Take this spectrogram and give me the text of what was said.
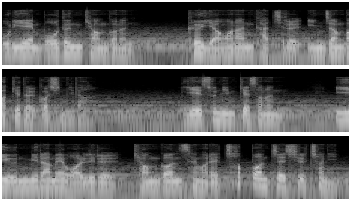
우리의 모든 경건은 그 영원한 가치를 인정받게 될 것입니다. 예수님께서는 이 은밀함의 원리를 경건 생활의 첫 번째 실천인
